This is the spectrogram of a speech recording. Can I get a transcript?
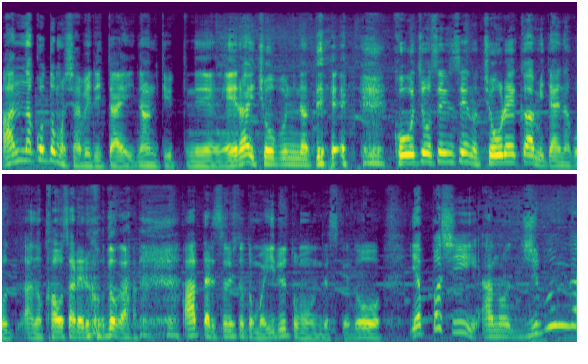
あんなことも喋りたい、なんて言ってね、えらい長文になって 校長先生の朝礼か、みたいなこあの、顔されることが あったりする人ともいると思うんですけど、やっぱし、あの、自分が、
